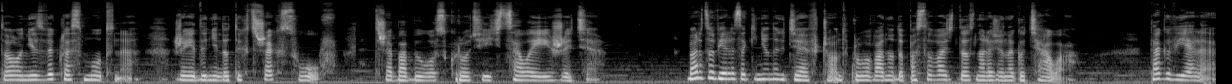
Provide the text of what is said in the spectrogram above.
To niezwykle smutne, że jedynie do tych trzech słów trzeba było skrócić całe jej życie. Bardzo wiele zaginionych dziewcząt próbowano dopasować do znalezionego ciała. Tak wiele,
